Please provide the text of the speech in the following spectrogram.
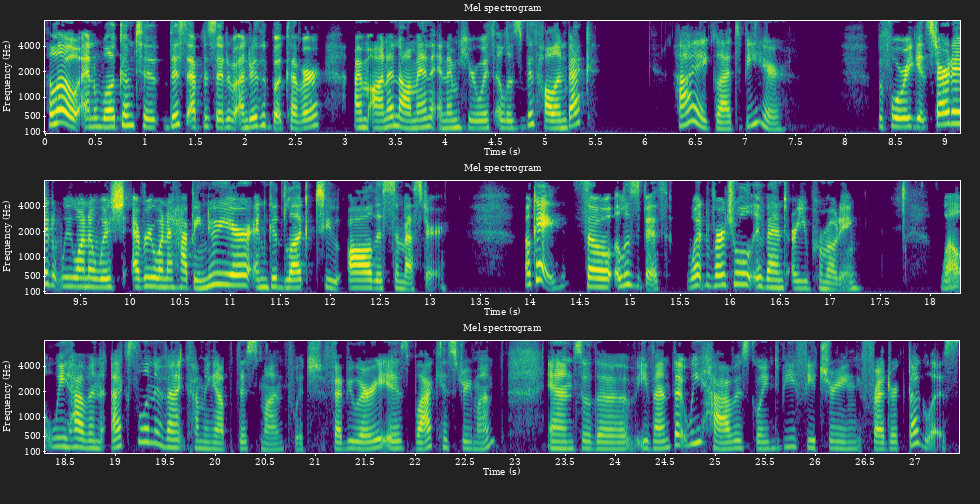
Hello, and welcome to this episode of Under the Book Cover. I'm Anna Nauman, and I'm here with Elizabeth Hollenbeck. Hi, glad to be here. Before we get started, we want to wish everyone a happy new year and good luck to all this semester. Okay, so Elizabeth, what virtual event are you promoting? Well, we have an excellent event coming up this month, which February is Black History Month. And so the event that we have is going to be featuring Frederick Douglass,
